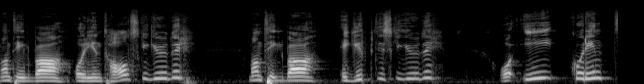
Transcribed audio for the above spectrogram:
Man tilba orientalske guder. Man tilba egyptiske guder. Og i Korint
